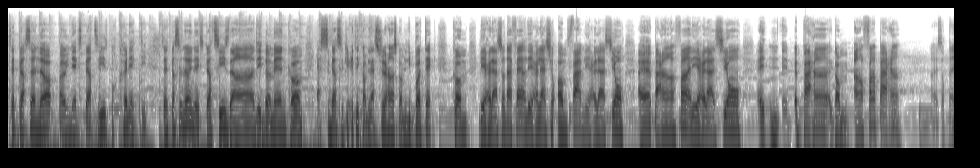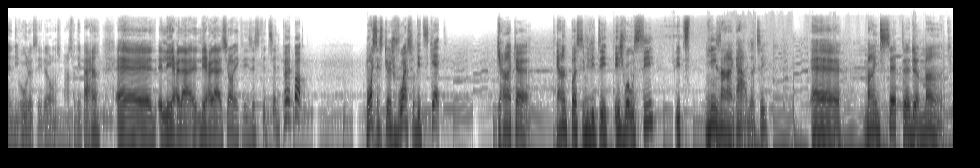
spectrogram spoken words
Cette personne-là a une expertise pour connecter. Cette personne-là a une expertise dans des domaines comme la cybersécurité, comme l'assurance, comme l'hypothèque, comme les relations d'affaires, les relations hommes-femmes, les relations euh, parents-enfants, les relations euh, euh, parents, comme enfants-parents. À un certain niveau, c'est là, on se pense qu'on est parents. les, les, relations avec les esthéticiennes, peu importe. Moi, c'est ce que je vois sur l'étiquette. Grand cœur, grande possibilité. Et je vois aussi les petites mises en garde, tu sais. mindset de manque,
